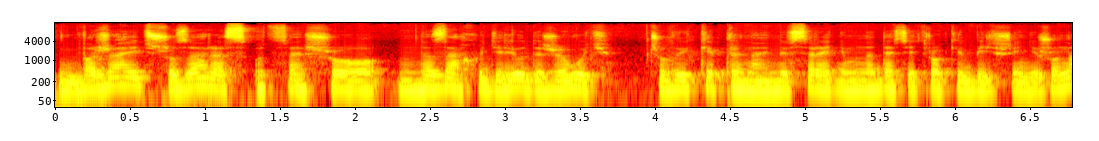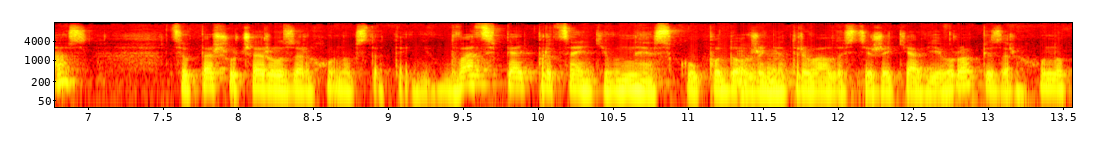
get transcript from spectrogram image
Вважають, що зараз оце, що на заході люди живуть, чоловіки принаймні в середньому на 10 років більше, ніж у нас. Це в першу чергу за рахунок статинів. 25% внеску подовження тривалості життя в Європі за рахунок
